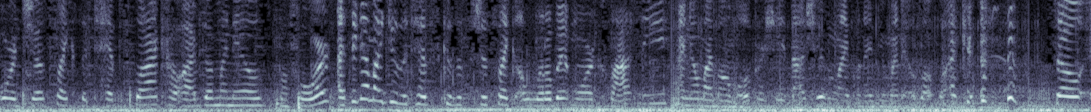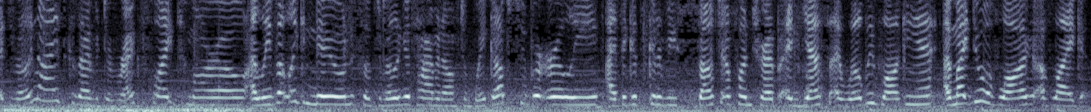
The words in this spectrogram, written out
or just like the tips black, how I've done my nails before. I think I might do the tips because it's just like a little bit more classy. I know my mom will appreciate that. She doesn't like when I do my nails all black. so it's really nice because I have a direct flight tomorrow. I leave at like noon, so it's a really good time. I don't have to wake up super early. I think it's gonna be such a fun trip. And yes, I will be vlogging it. I might do a vlog of like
